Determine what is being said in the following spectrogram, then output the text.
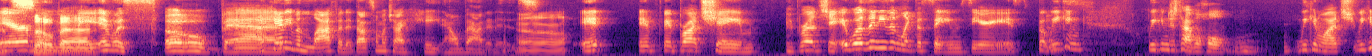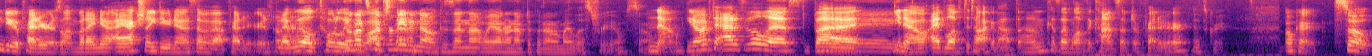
terrible so movie. bad. It was so bad. I can't even laugh at it. That's how much I hate how bad it is. Uh, It it it brought shame. It brought shame. It wasn't even like the same series, but we can we can just have a whole. We can watch. We can do a Predators one, but I know I actually do know some about Predators, but I will totally. no, that's good for me to know because then that way I don't have to put it on my list for you. So No, you don't have to add it to the list, but Yay. you know I'd love to talk about them because I love the concept of Predator. It's great. Okay, so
